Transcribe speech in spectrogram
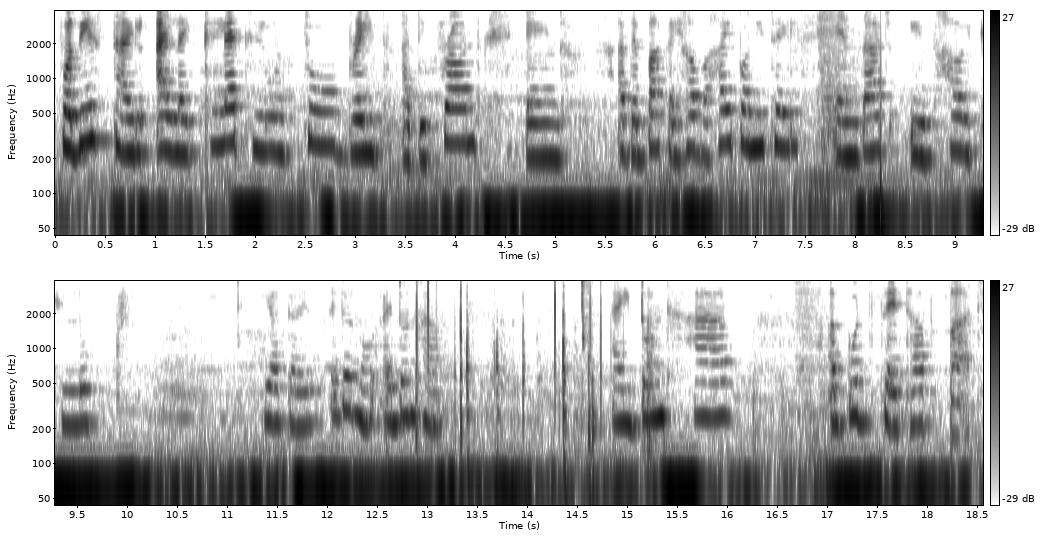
For this style i like let loose two braids at the front and at the back i have a high ponytail and that is how it looks. Yeah guys i don't know i don't have i don't have a good setup but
